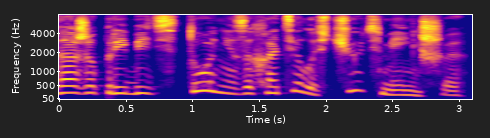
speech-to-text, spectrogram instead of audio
Даже прибить Тони захотелось чуть меньше.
